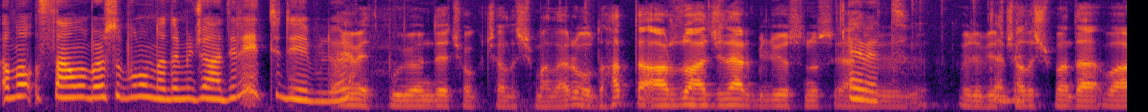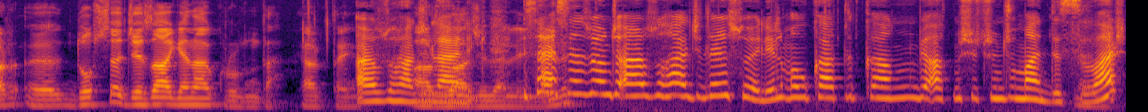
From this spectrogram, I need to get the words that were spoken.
Ama İstanbul Barosu bununla da mücadele etti diye biliyorum. Evet bu yönde çok çalışmaları oldu. Hatta Arzu Haciler biliyorsunuz. Yani evet. Böyle bir Tabii. çalışma da var. E, dosya Ceza Genel Kurulu'nda Yargıtay'ın. Arzu Halciler'le. İsterseniz önce Arzu Halciler'i söyleyelim. Avukatlık Kanunu'nun bir 63. maddesi evet. var.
